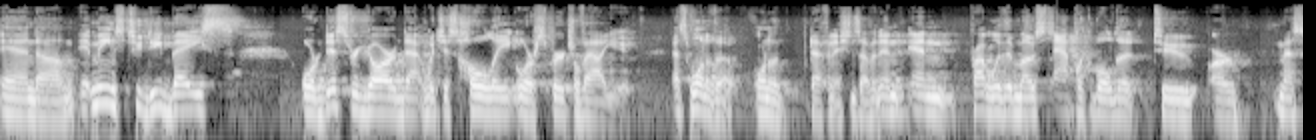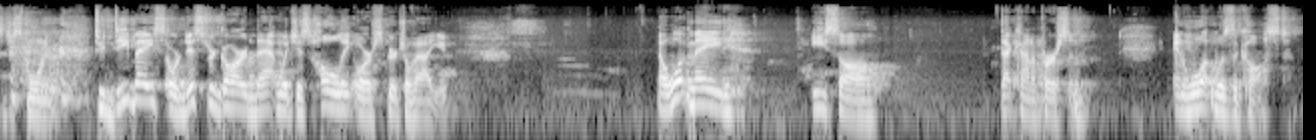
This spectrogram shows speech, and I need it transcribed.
and um, it means to debase or disregard that which is holy or spiritual value. That's one of the one of the definitions of it, and and probably the most applicable to to our message this morning. To debase or disregard that which is holy or spiritual value. Now, what made Esau that kind of person? And what was the cost?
